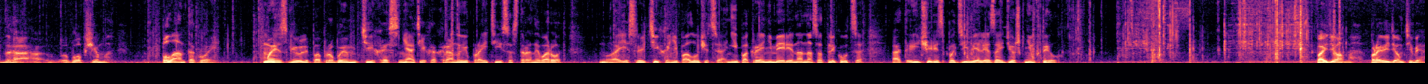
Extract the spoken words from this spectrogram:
Да, в общем, план такой. Мы с Гюль попробуем тихо снять их охрану и пройти со стороны ворот. Ну а если тихо не получится, они, по крайней мере, на нас отвлекутся, а ты через подземелье зайдешь к ним в тыл. Пойдем, проведем тебя.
